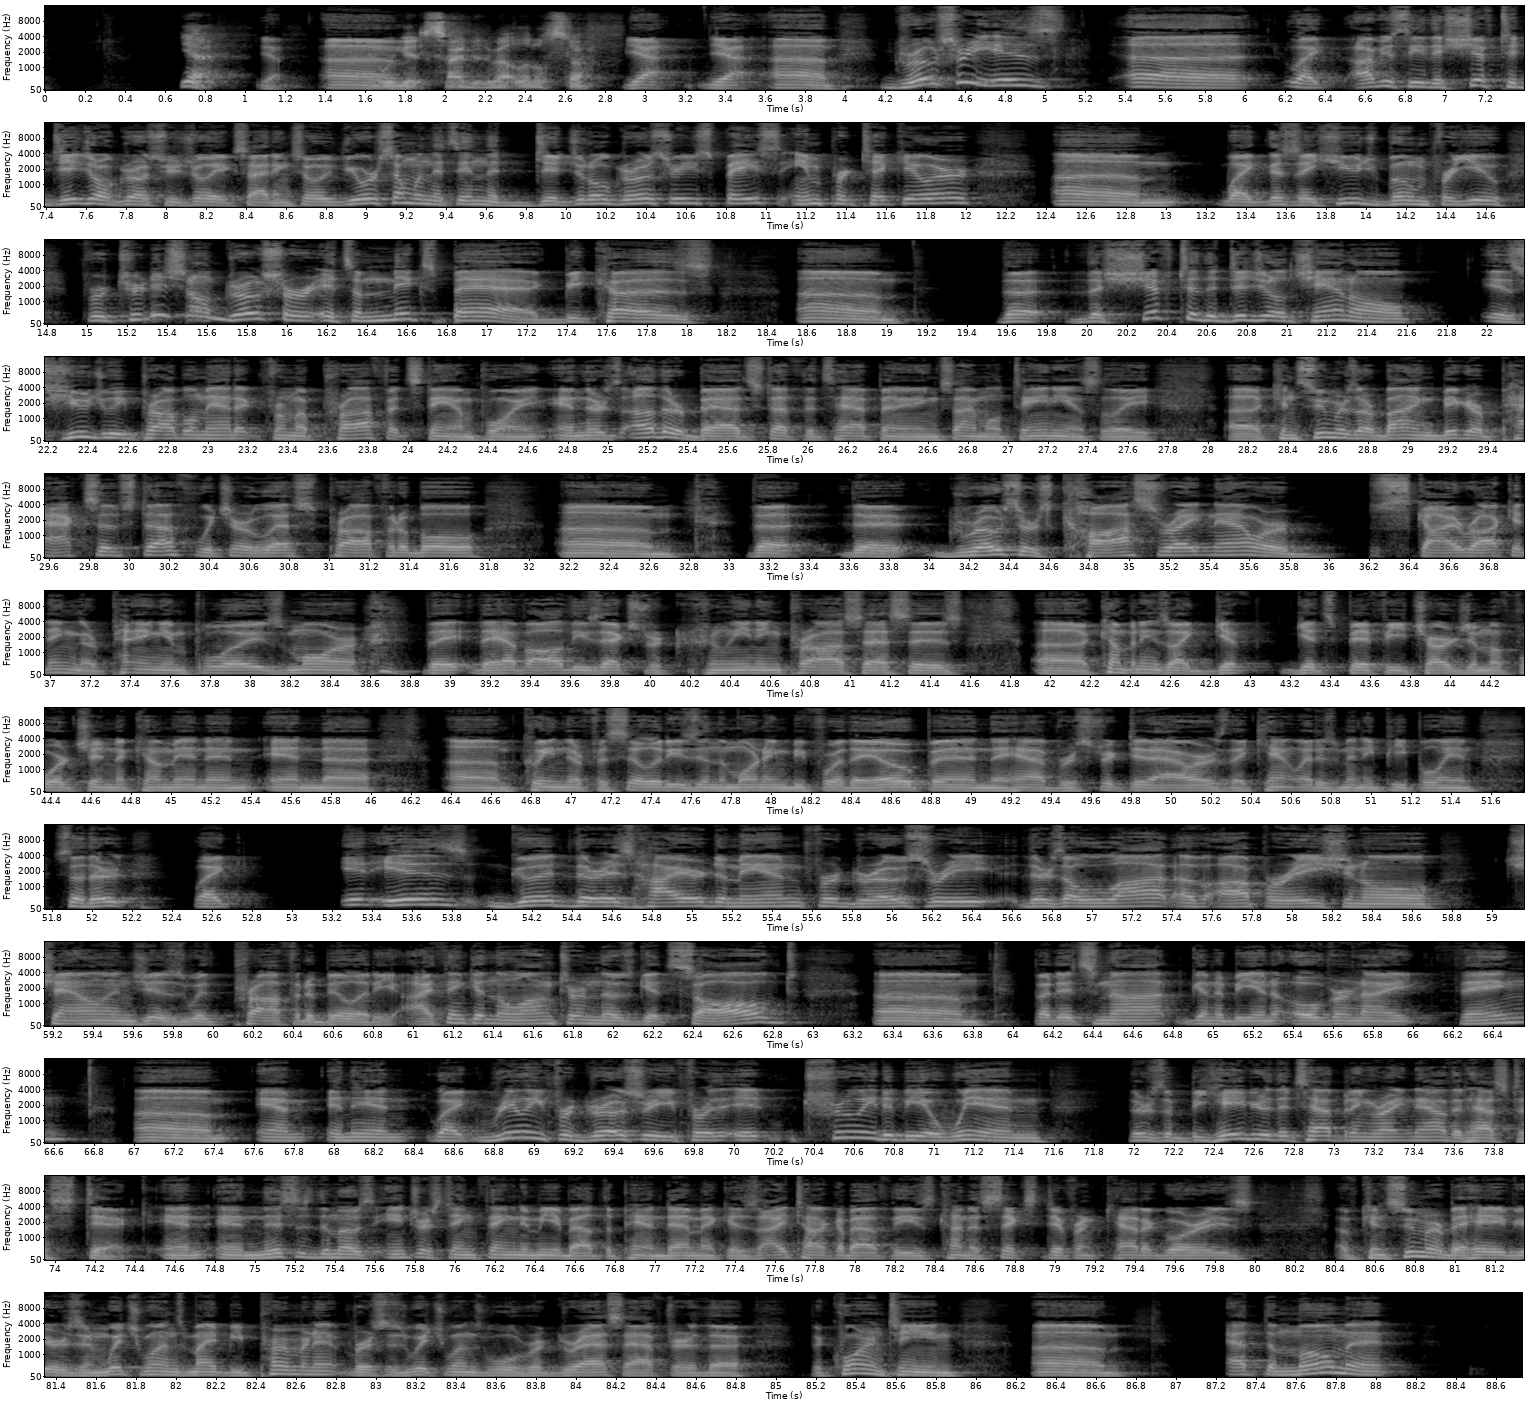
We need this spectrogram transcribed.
yeah, yeah, um, we get excited about little stuff. Yeah, yeah. Um, grocery is uh like obviously the shift to digital grocery is really exciting so if you're someone that's in the digital grocery space in particular um, like this is a huge boom for you. For traditional grocer, it's a mixed bag because um, the the shift to the digital channel is hugely problematic from a profit standpoint, and there's other bad stuff that's happening simultaneously. Uh, consumers are buying bigger packs of stuff, which are less profitable. Um, the the grocers' costs right now are skyrocketing. They're paying employees more. They they have all these extra cleaning processes. Uh, companies like Get, GetSpiffy charge them a fortune to come in and and uh, um, clean their facilities in the morning before they open. They have restricted hours. They can't let as many people in. So they're like. It is good. There is higher demand for grocery. There's a lot of operational challenges with profitability. I think in the long term, those get solved um, but it's not going to be an overnight thing. Um, and and then like really for grocery for it truly to be a win, there's a behavior that's happening right now that has to stick. And and this is the most interesting thing to me about the pandemic is I talk about these kind of six different categories of consumer behaviors and which ones might be permanent versus which ones will regress after the the quarantine. Um, at the moment,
